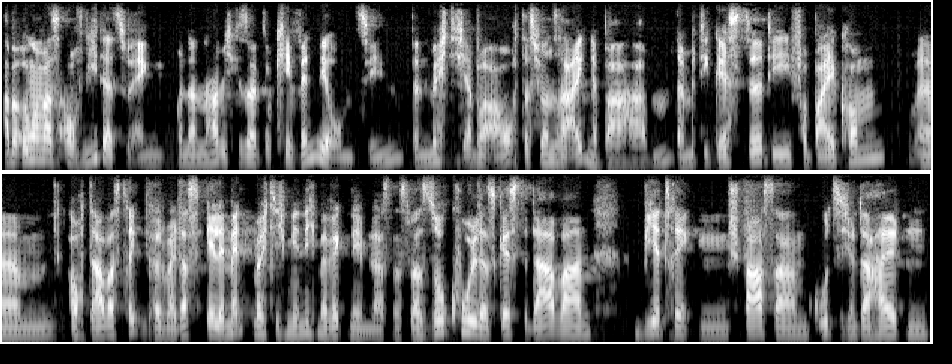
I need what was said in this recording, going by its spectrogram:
Aber irgendwann war es auch wieder zu eng. Und dann habe ich gesagt, okay, wenn wir umziehen, dann möchte ich aber auch, dass wir unsere eigene Bar haben, damit die Gäste, die vorbeikommen, ähm, auch da was trinken können, weil das Element möchte ich mir nicht mehr wegnehmen lassen. Das war so cool, dass Gäste da waren, Bier trinken, Spaß haben, gut sich unterhalten.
